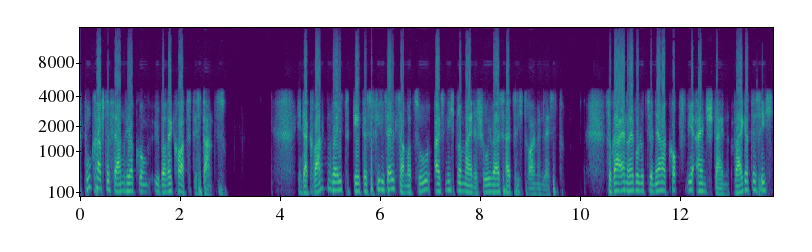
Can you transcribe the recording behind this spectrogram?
Spukhafte Fernwirkung über Rekorddistanz. In der Quantenwelt geht es viel seltsamer zu, als nicht nur meine Schulweisheit sich träumen lässt. Sogar ein revolutionärer Kopf wie Einstein weigerte sich,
